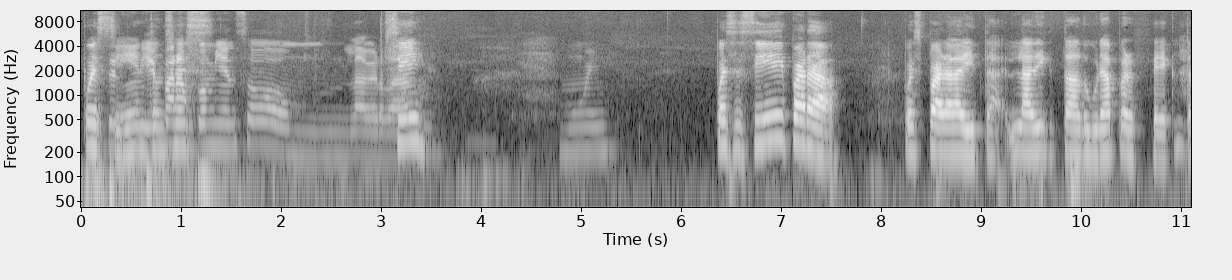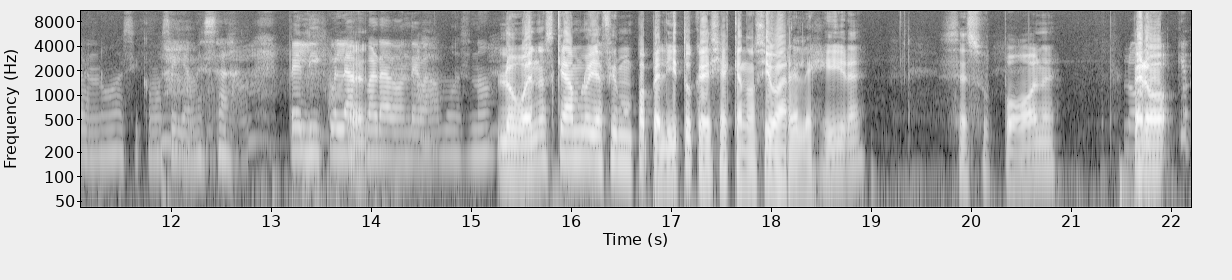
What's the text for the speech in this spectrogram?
Pues es el sí, pie para un entonces. comienzo, mm, la verdad. Sí. Muy... Pues sí, para. Pues para la, dicta- la dictadura perfecta, ¿no? Así como se llama esa película Eh. para donde vamos, ¿no? Lo bueno es que AMLO ya firmó un papelito que decía que no se iba a reelegir, ¿eh? Se supone. Lo- Pero- ¿Qué,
